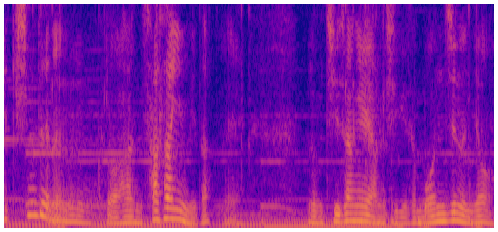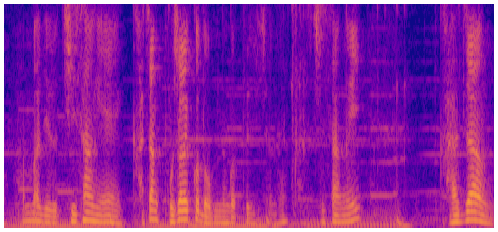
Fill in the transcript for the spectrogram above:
핵심되는 그러한 사상입니다. 그리고 지상의 양식에서 먼지는요. 한마디로 지상에 가장 보잘것없는 것들이잖아요. 지상의 가장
